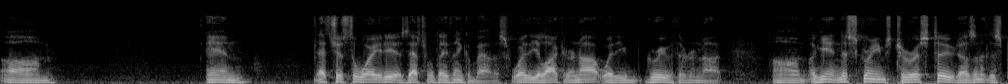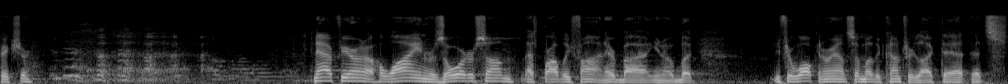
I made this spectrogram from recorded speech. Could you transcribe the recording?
Um, and that's just the way it is. That's what they think about us, whether you like it or not, whether you agree with it or not. Um, again, this screams tourist too, doesn't it, this picture? now, if you're in a Hawaiian resort or something, that's probably fine. Everybody, you know, but if you're walking around some other country like that, that's.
